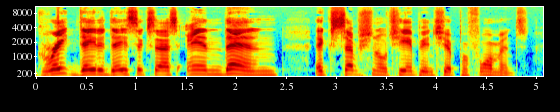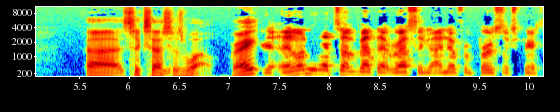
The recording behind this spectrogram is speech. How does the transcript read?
great day-to-day success and then exceptional championship performance uh, success as well, right? And let me add something about that wrestling. I know from personal experience.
